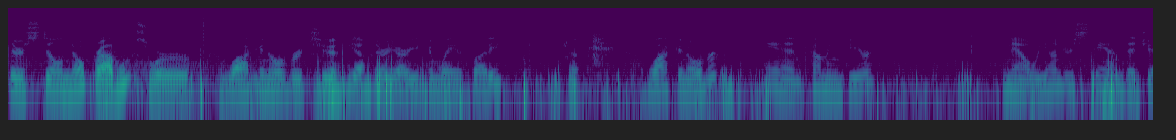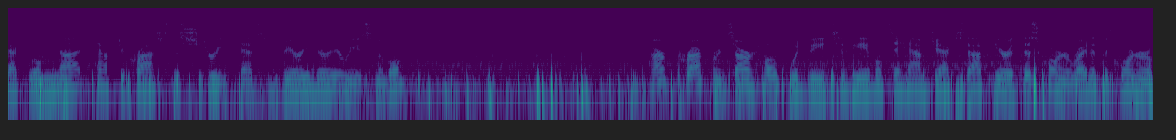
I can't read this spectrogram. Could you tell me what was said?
there's still no problems. We're walking over to, yeah, there you are. You can wave, buddy. walking over and coming here. Now, we understand that Jack will not have to cross the street. That's very, very reasonable. Our preference, our hope would be to be able to have Jack stop here at this corner, right at the corner of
